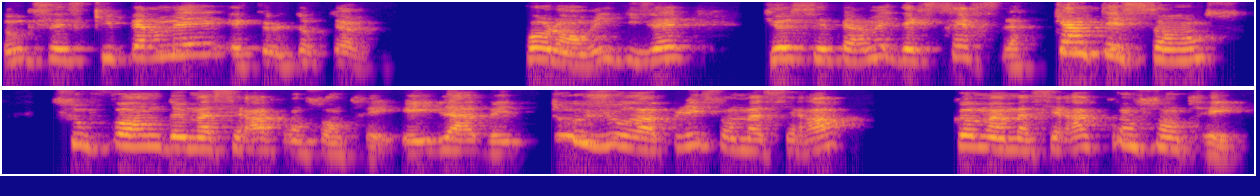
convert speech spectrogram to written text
Donc c'est ce qui permet, et que le docteur Paul Henry disait, que ça permet d'extraire la quintessence sous forme de macérat concentré. Et il avait toujours appelé son macérat comme un macérat concentré,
